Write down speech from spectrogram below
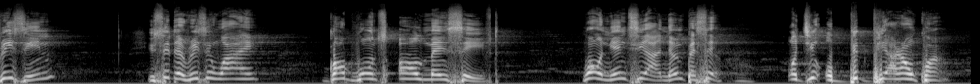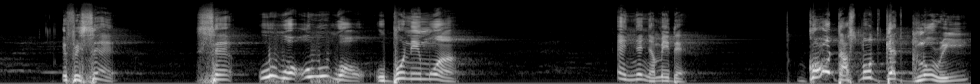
reason, you see the reason why God wants all men saved. Ɔgye obi biara nkwa. Efiri sɛ sɛ wowɔ wowɔ ubone mu a ɛnyɛ nyame dɛ. God does not get glory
